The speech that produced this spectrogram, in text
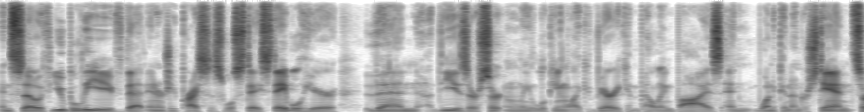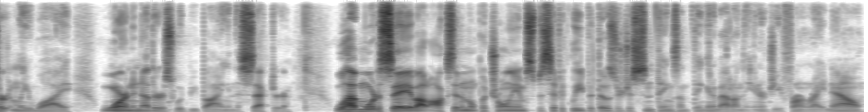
And so, if you believe that energy prices will stay stable here, then these are certainly looking like very compelling buys. And one can understand certainly why Warren and others would be buying in the sector. We'll have more to say about Occidental Petroleum specifically, but those are just some things I'm thinking about on the energy front right now.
